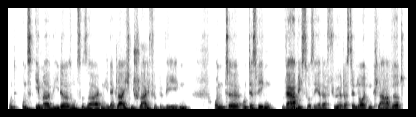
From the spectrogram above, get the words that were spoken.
und uns immer wieder sozusagen in der gleichen Schleife bewegen. Und, äh, und deswegen werbe ich so sehr dafür, dass den Leuten klar wird,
